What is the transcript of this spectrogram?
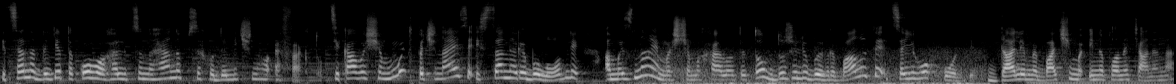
і це надає такого галюциногенно-психоделічного ефекту. Цікаво, що мульт починається із сцени риболовлі, а ми знаємо, що Михайло Титов дуже любив рибалити, це його хобі. Далі ми бачимо інопланетянина,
